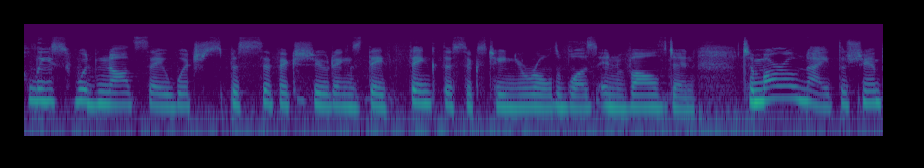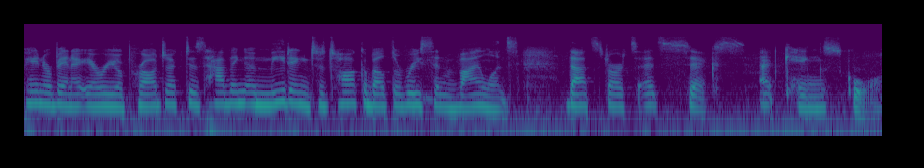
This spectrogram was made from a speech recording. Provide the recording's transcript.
Police would not say which specific shootings they think the 16-year-old was involved in. Tomorrow night, the Champaign-Urbana Area Project is having a meeting to talk about the recent violence. That starts at 6 at King's School.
